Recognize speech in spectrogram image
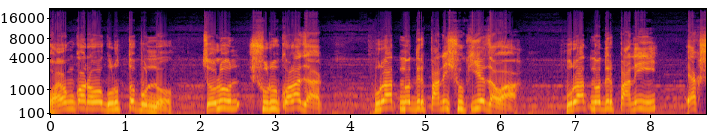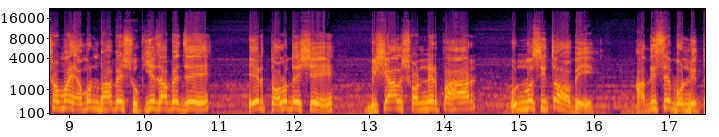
ভয়ঙ্কর ও গুরুত্বপূর্ণ। চলুন শুরু করা যাক। ফুরাত নদীর পানি শুকিয়ে যাওয়া। ফুরাত নদীর পানি একসময় এমনভাবে শুকিয়ে যাবে যে এর তলদেশে বিশাল স্বর্ণের পাহাড় উন্মোচিত হবে। হাদিসে বর্ণিত,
